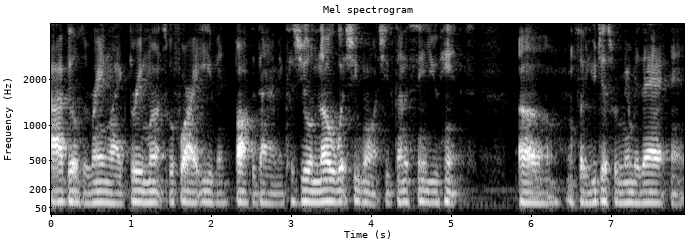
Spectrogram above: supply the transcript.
I built a ring like three months before I even bought the diamond because you'll know what she wants. She's gonna send you hints. Um, and so you just remember that and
